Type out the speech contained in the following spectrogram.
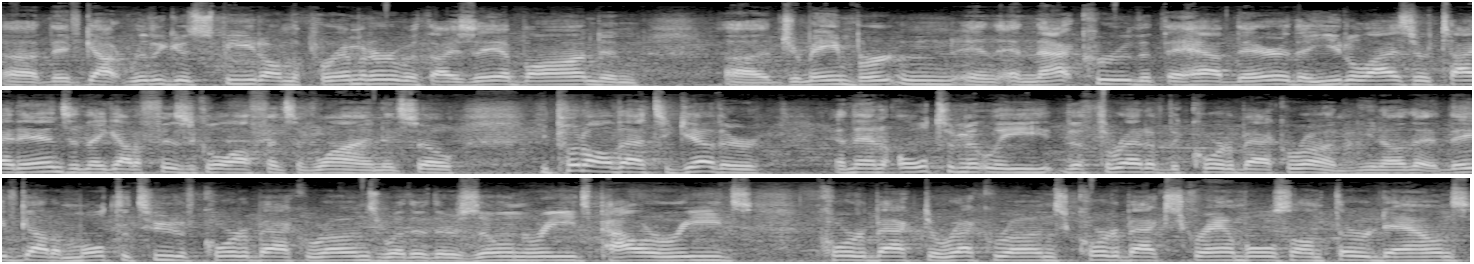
Uh, they've got really good speed on the perimeter with Isaiah Bond and uh, Jermaine Burton and, and that crew that they have there. They utilize their tight ends and they got a physical offensive line. And so you put all that together, and then ultimately the threat of the quarterback run. You know, they, they've got a multitude of quarterback runs, whether they're zone reads, power reads, quarterback direct runs, quarterback scrambles on third downs.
